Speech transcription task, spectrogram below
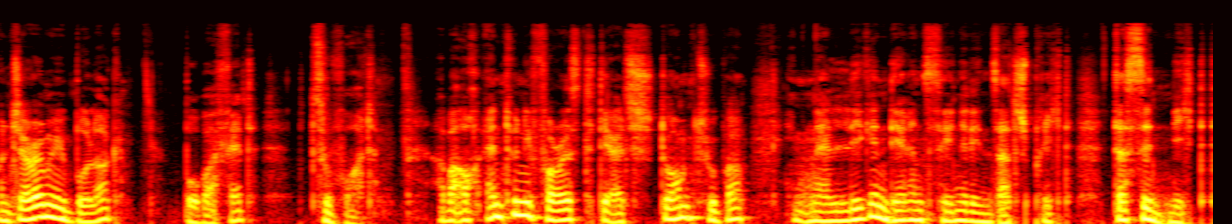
und Jeremy Bullock, Boba Fett, zu Wort. Aber auch Anthony Forrest, der als Stormtrooper in einer legendären Szene den Satz spricht, das sind nicht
